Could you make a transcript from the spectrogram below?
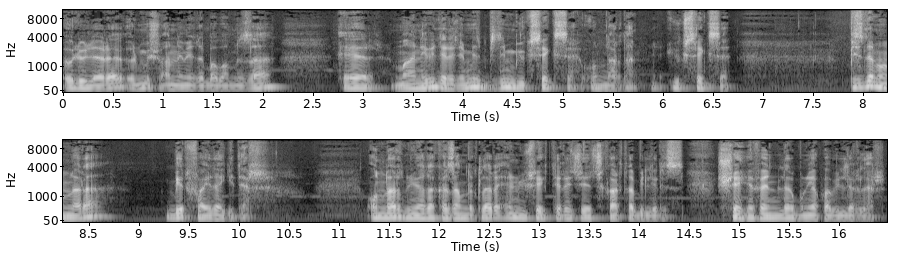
ölülere, ölmüş annemize, babamıza eğer manevi derecemiz bizim yüksekse onlardan yüksekse bizden onlara bir fayda gider. Onlar dünyada kazandıkları en yüksek dereceye çıkartabiliriz. Şeyh efendiler bunu yapabilirler.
